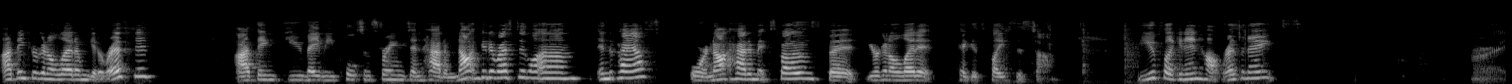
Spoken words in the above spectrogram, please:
I think you're going to let them get arrested. I think you maybe pulled some strings and had them not get arrested um, in the past or not had them exposed, but you're going to let it take its place this time. You plug it in how it resonates. All right.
